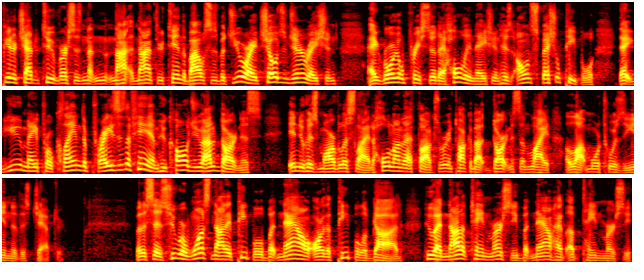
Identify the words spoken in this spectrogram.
Peter chapter 2, verses 9 through 10, the Bible says, But you are a chosen generation, a royal priesthood, a holy nation, his own special people, that you may proclaim the praises of him who called you out of darkness into his marvelous light. Hold on to that thought, because we're going to talk about darkness and light a lot more towards the end of this chapter. But it says, Who were once not a people, but now are the people of God, who had not obtained mercy, but now have obtained mercy.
